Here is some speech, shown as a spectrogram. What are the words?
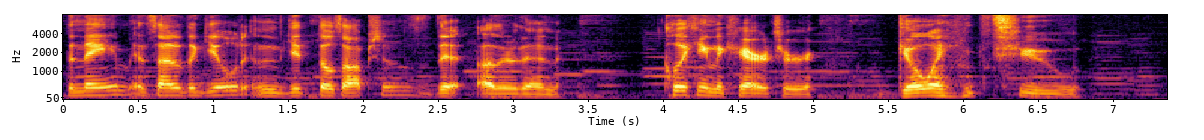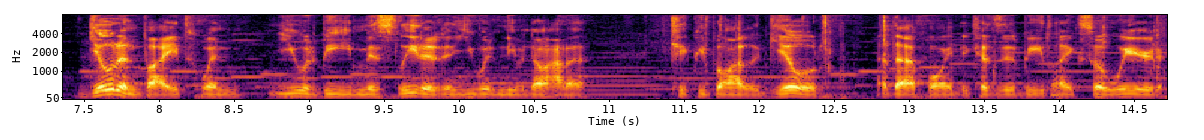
the name inside of the guild and get those options that other than clicking the character going to guild invite when you would be misleaded and you wouldn't even know how to kick people out of the guild at that point because it'd be like so weird.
